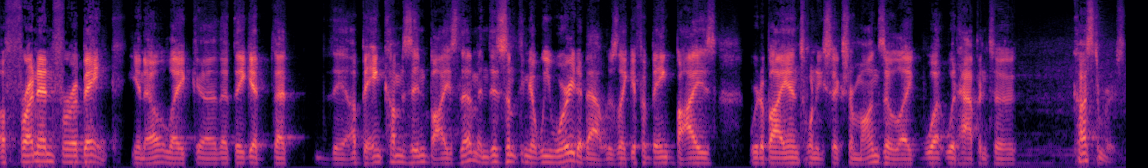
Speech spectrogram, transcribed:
a front end for a bank you know like uh, that they get that the, a bank comes in buys them and this is something that we worried about. Was like if a bank buys were to buy n26 or monzo like what would happen to customers?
